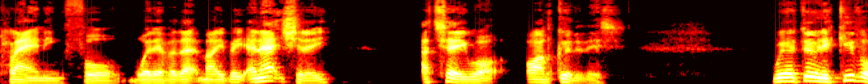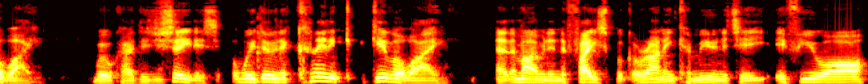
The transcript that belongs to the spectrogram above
planning for whatever that may be. And actually, I tell you what, I'm good at this. We're doing a giveaway, Wilco. Did you see this? We're doing a clinic giveaway at the moment in the Facebook running community. If you are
